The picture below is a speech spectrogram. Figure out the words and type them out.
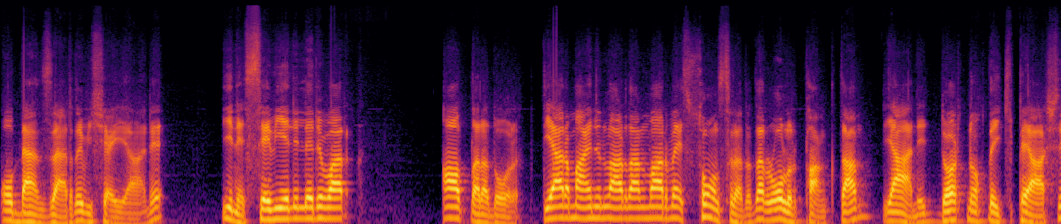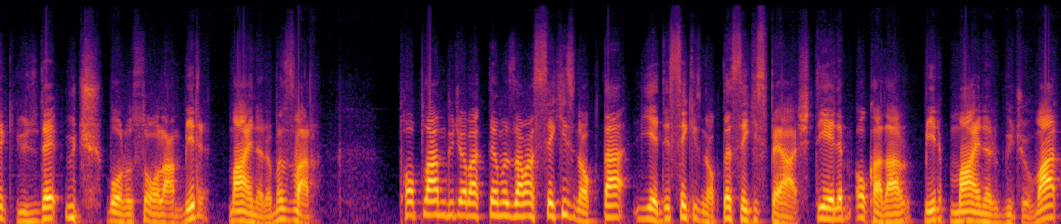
o benzerde bir şey yani. Yine seviyelileri var. Altlara doğru diğer minerlardan var ve son sırada da Rollerpunk'tan yani 4.2 pH'lik %3 bonusu olan bir miner'ımız var. Toplam güce baktığımız zaman 8.7-8.8 pH diyelim o kadar bir miner gücü var.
